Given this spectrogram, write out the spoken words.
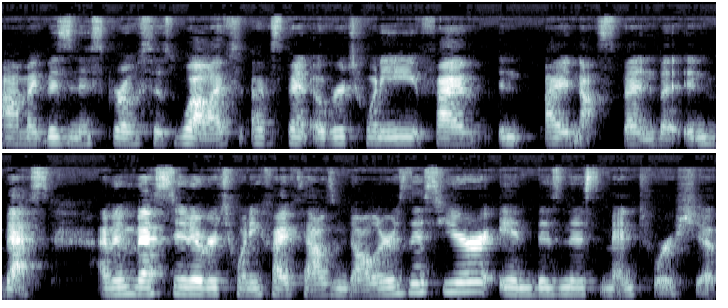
uh, my business growth as well. I've, I've spent over 25, in, I not spend, but invest. I've invested over $25,000 this year in business mentorship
